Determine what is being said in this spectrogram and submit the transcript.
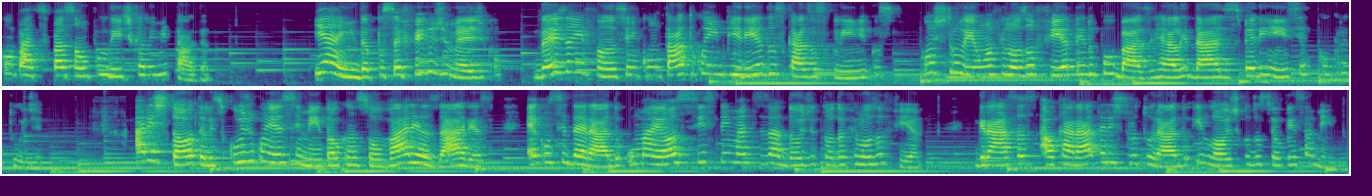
com participação política limitada. E ainda por ser filho de médico, desde a infância, em contato com a empiria dos casos clínicos, construiu uma filosofia tendo por base realidade, experiência, concretude. Aristóteles, cujo conhecimento alcançou várias áreas, é considerado o maior sistematizador de toda a filosofia, graças ao caráter estruturado e lógico do seu pensamento.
